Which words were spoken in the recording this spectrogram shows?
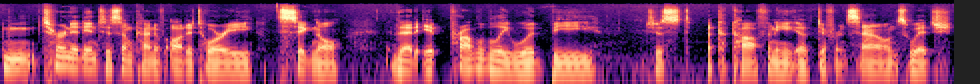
mm, turn it into some kind of auditory signal that it probably would be just a cacophony of different sounds which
